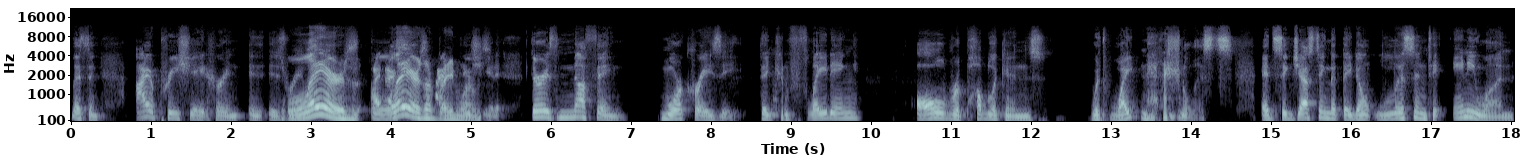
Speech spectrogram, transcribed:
Listen, I appreciate her in, in layers, I, layers I, of brainworms. It. There is nothing more crazy than conflating all Republicans with white nationalists and suggesting that they don't listen to anyone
